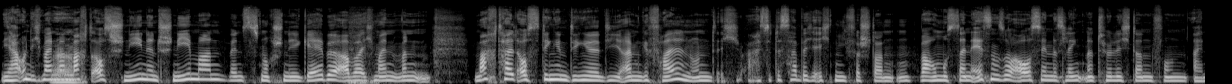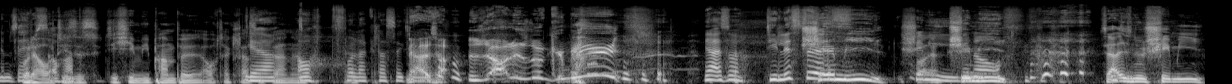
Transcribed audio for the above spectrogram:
ja, und ich meine, man macht aus Schnee einen Schneemann, wenn es noch Schnee gäbe, aber ich meine, man macht halt aus Dingen Dinge, die einem gefallen und ich, also das habe ich echt nie verstanden. Warum muss dein Essen so aussehen? Das lenkt natürlich dann von einem selbst Oder auch, ab. dieses, die Chemiepampe, auch der Klassiker. Ja, ne? auch voller Klassiker. Ja, also, ist ja alles so Chemie. Ja, also die Liste Chemie. ist Chemie, Chemie. genau. Ist ja alles nur Chemie.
